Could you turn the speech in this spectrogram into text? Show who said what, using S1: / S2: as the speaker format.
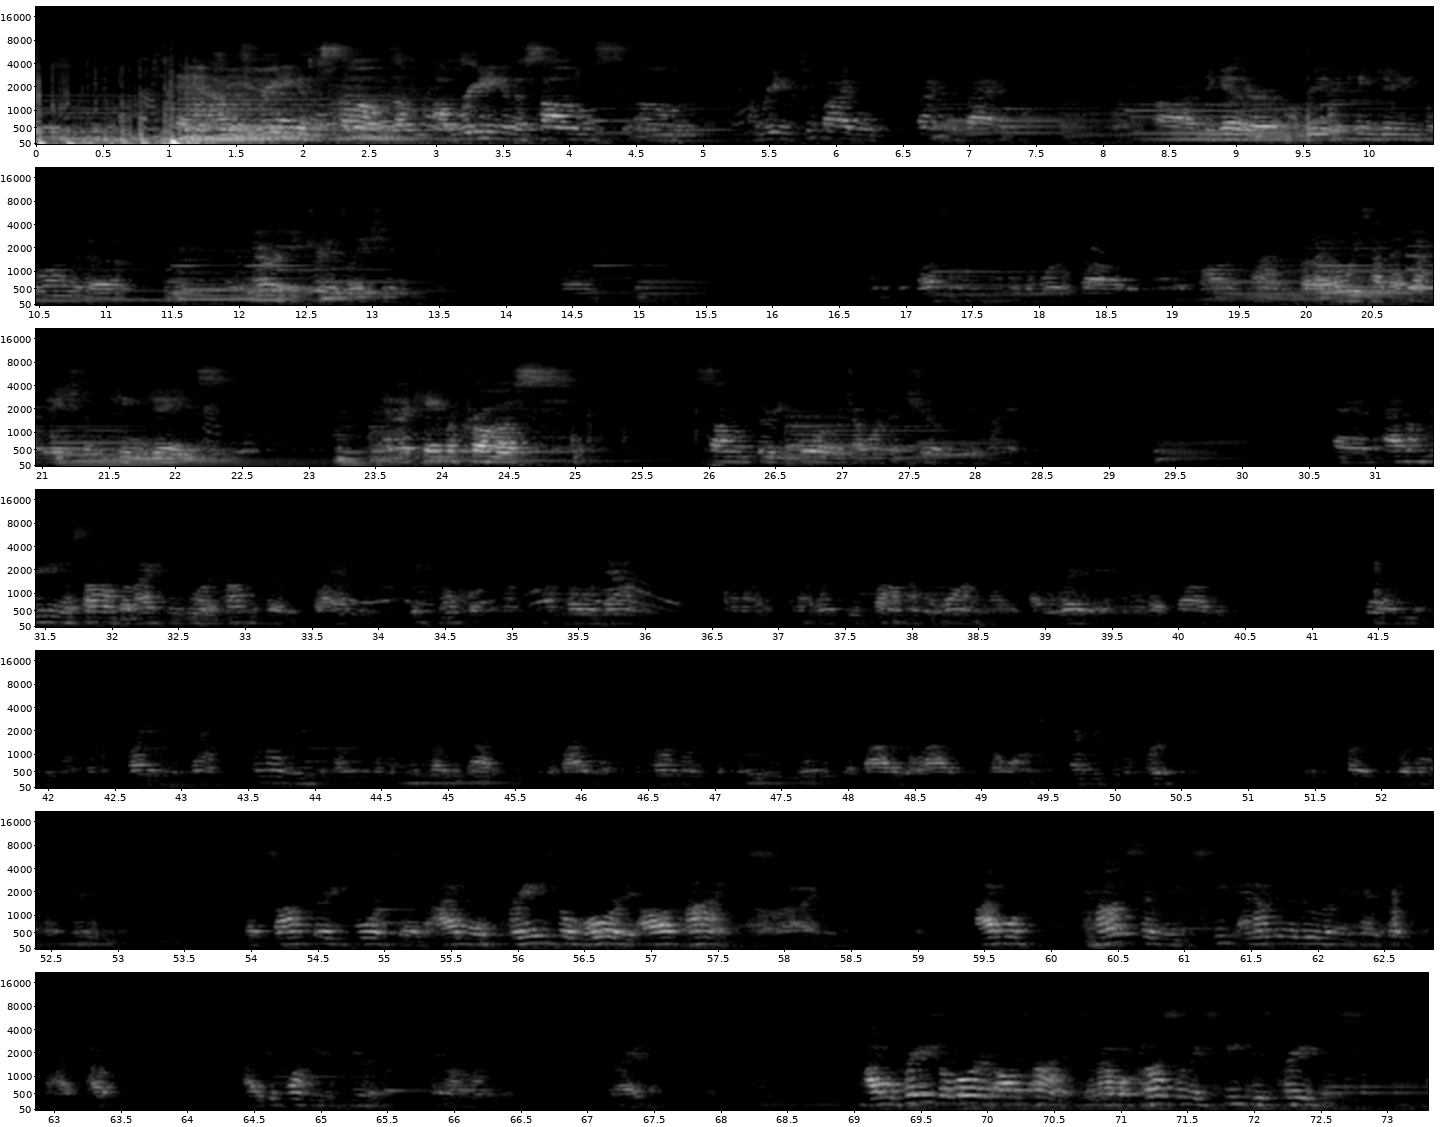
S1: And I was reading in the Psalms. I'm, I'm reading in the Psalms. Um, I'm reading two Bibles back to back uh, together. I'm reading the King James along with a, an American translation. Um, and it's a blessing to hear the Word of God in, modern times. But I always have that foundation of the King James. And I came across Psalm 34, which I wanted to share with you reading the Psalms, I'm actually doing a commentary. So I have this thick notebook, and I'm, I'm going down, and I, and I went through Psalm number one, and I, I read it, and I let God just pour into me, and, I, and I'm writing it down for no reason other than I'm just letting God teach me the Bible. I'm going on this amazing journey that God has allowed us to go on. Every single person is encouraged to go down that journey. But Psalm 34 says, I will praise the Lord at all times.
S2: All right.
S1: I will constantly speak, and I'm in the New Living Translation. I, I, I just want you to hear it in our language, right? I will praise the Lord at all times, and I will constantly speak his praises.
